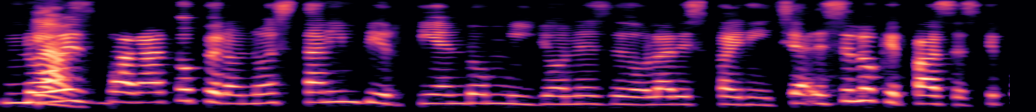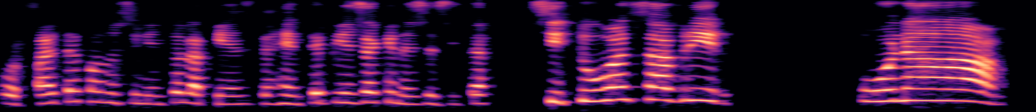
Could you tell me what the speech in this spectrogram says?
No es barato, pero no están invirtiendo millones de dólares para iniciar. Eso es lo que pasa, es que por falta de conocimiento la, gente piensa que necesita, si tú vas a abrir una,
